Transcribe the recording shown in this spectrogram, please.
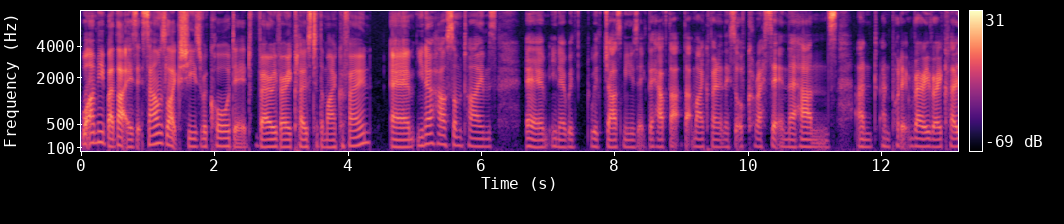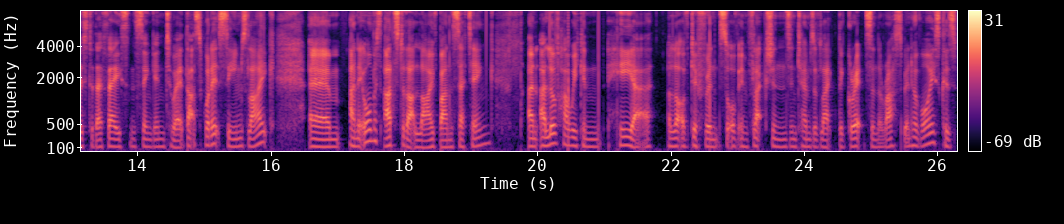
What I mean by that is it sounds like she's recorded very very close to the microphone. Um you know how sometimes um you know with with jazz music they have that that microphone and they sort of caress it in their hands and and put it very very close to their face and sing into it. That's what it seems like. Um and it almost adds to that live band setting. And I love how we can hear a lot of different sort of inflections in terms of like the grits and the rasp in her voice because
